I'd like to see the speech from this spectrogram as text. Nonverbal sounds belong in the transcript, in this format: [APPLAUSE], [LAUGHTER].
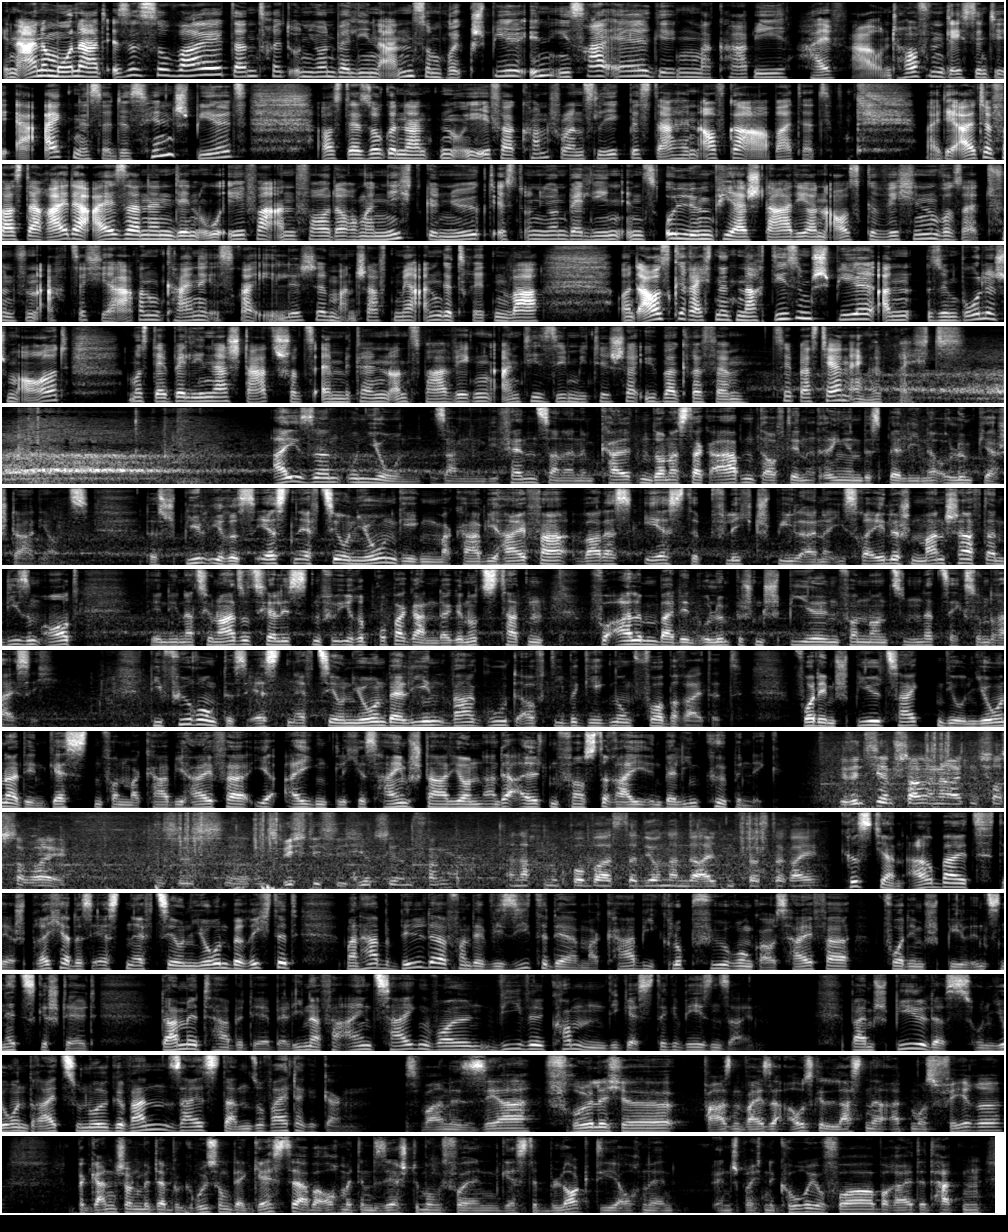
in einem Monat ist es soweit, dann tritt Union Berlin an zum Rückspiel in Israel gegen Maccabi Haifa. Und hoffentlich sind die Ereignisse des Hinspiels aus der sogenannten UEFA Conference League bis dahin aufgearbeitet. Weil die alte Försterei der Eisernen den UEFA-Anforderungen nicht genügt, ist Union Berlin ins Olympiastadion ausgewichen, wo seit 85 Jahren keine israelische Mannschaft mehr angetreten war. Und ausgerechnet nach diesem Spiel an symbolischem Ort muss der Berliner Staatsschutz ermitteln, und zwar wegen antisemitischer Übergriffe. Sebastian Engelbrecht. Eisern Union sangen die Fans an einem kalten Donnerstagabend auf den Ringen des Berliner Olympiastadions. Das Spiel ihres ersten FC Union gegen Maccabi Haifa war das erste Pflichtspiel einer israelischen Mannschaft an diesem Ort, den die Nationalsozialisten für ihre Propaganda genutzt hatten, vor allem bei den Olympischen Spielen von 1936. Die Führung des ersten FC Union Berlin war gut auf die Begegnung vorbereitet. Vor dem Spiel zeigten die Unioner den Gästen von Maccabi Haifa ihr eigentliches Heimstadion an der Alten Försterei in Berlin-Köpenick. Wir sind hier im Stadion einer Alten Försterei. Es ist äh, uns wichtig, Sie hier zu empfangen. Stadion an der Alten Försterei. Christian Arbeit, der Sprecher des ersten FC Union, berichtet, man habe Bilder von der Visite der Maccabi-Clubführung aus Haifa vor dem Spiel ins Netz gestellt. Damit habe der Berliner Verein zeigen wollen, wie willkommen die Gäste gewesen seien. Beim Spiel, das Union 3 zu 0 gewann, sei es dann so weitergegangen. Es war eine sehr fröhliche, phasenweise ausgelassene Atmosphäre begann schon mit der Begrüßung der Gäste, aber auch mit dem sehr stimmungsvollen Gästeblock, die auch eine entsprechende Choreo vorbereitet hatten.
